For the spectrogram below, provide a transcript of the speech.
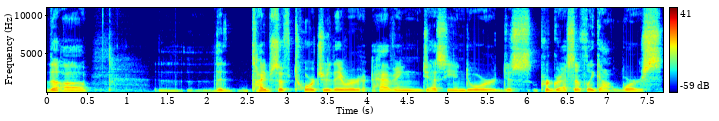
The uh, the types of torture they were having Jesse endure just progressively got worse,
